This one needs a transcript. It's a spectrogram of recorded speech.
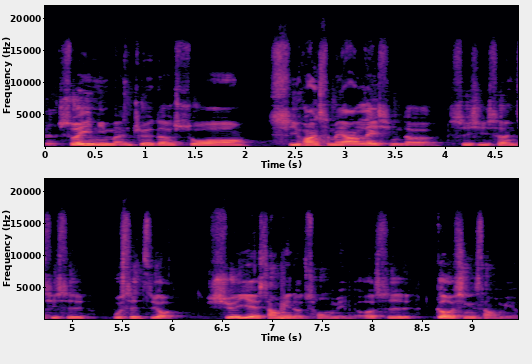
了。所以你们觉得说喜欢什么样类型的实习生，其实不是只有学业上面的聪明，而是个性上面？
